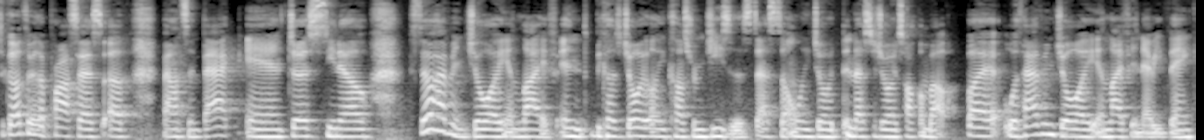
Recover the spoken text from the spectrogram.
to go through the process of bouncing back and just, you know, still having joy in life. And because joy only comes from Jesus, that's the only joy, and that's the joy I'm talking about. But with having joy in life and everything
